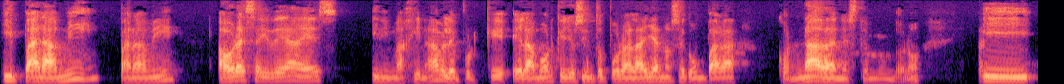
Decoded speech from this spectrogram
Y para mí, para mí, ahora esa idea es inimaginable porque el amor que yo siento por Alaya no se compara con nada en este mundo, ¿no? Y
